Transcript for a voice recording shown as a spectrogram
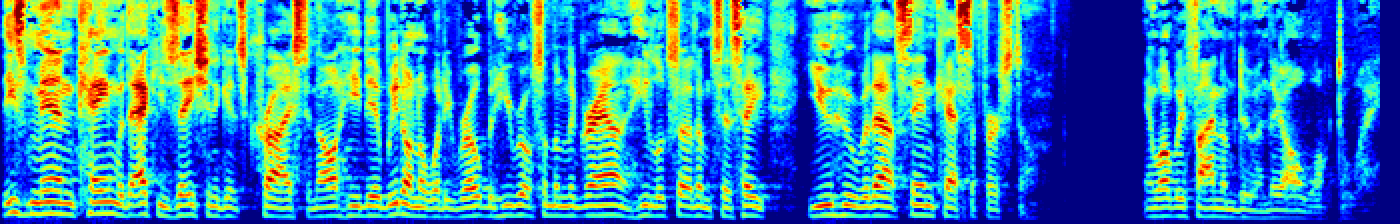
These men came with accusation against Christ, and all he did, we don't know what he wrote, but he wrote something on the ground, and he looks at them and says, Hey, you who without sin, cast the first stone. And what we find them doing, they all walked away.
